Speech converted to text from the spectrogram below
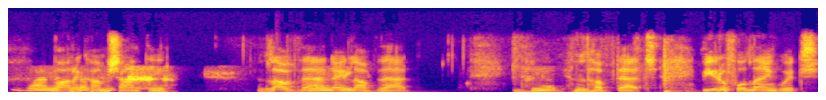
Vanakam, Vanakam Shanti. love that. I love that. Yeah. Love that. Beautiful language.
